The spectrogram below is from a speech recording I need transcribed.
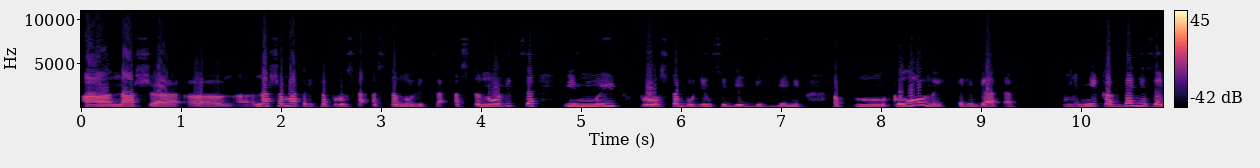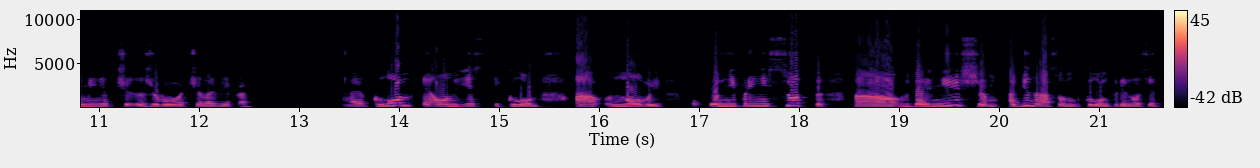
а, наша, а, наша матрица просто остановится. Остановится, и мы просто будем сидеть без денег. А, клоны, ребята, никогда не заменят живого человека. Э, клон, э, он есть и клон, а новый он не принесет а, в дальнейшем, один раз он клон приносит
